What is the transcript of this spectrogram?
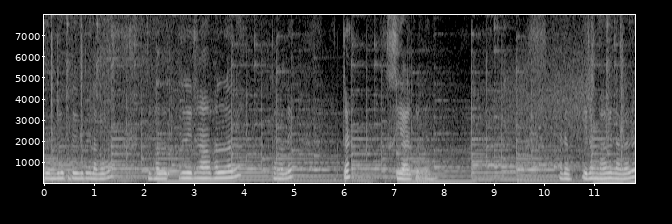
বোমগুলো কোথায় কোথায় লাগাবো ভালো যদি এটা না ভালো লাগে একটা শেয়ার করবেন। দেখো এরকমভাবে লাগালে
